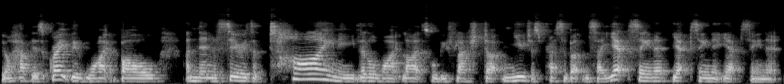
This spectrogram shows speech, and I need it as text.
You'll have this great big white bowl, and then a series of tiny little white lights will be flashed up, and you just press a button, and say, "Yep, seen it. Yep, seen it. Yep, seen it."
